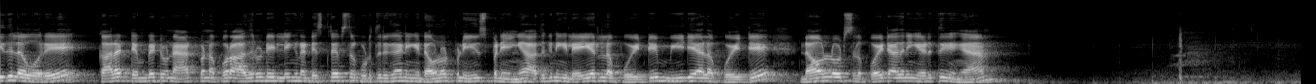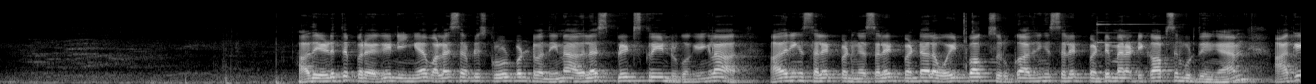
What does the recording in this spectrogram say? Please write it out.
இதில் ஒரு கலர் டெம்ப்ளேட் ஒன்று ஆட் பண்ண போகிறோம் அதனுடைய லிங்க் நான் டிஸ்கிரிப்ஷனில் கொடுத்துருக்கேன். நீங்கள் டவுன்லோட் பண்ணி யூஸ் பண்ணிக்கிங்க. அதுக்கு நீங்கள் லேயரில் போயிட்டு மீடியாவில் போயிட்டு டவுன்லோட்ஸில் போயிட்டு அதை நீங்கள் எடுத்துக்கங்க. அதை எடுத்த பிறகு நீங்கள் வளர்ச்சி அப்படியே ஸ்க்ரோல் பண்ணிட்டு வந்தீங்கன்னா அதில் ஸ்ப்ளிட் ஸ்க்ரீன் இருக்கும் ஓகேங்களா? அதை நீங்கள் செலக்ட் பண்ணுங்கள் செலக்ட் பண்ணிட்டு அதில் ஒயிட் பாக்ஸ் இருக்கும். அதை நீங்கள் செலக்ட் பண்ணிட்டு மேலே டிக் ஆப்ஷன் கொடுத்துங்க அகே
